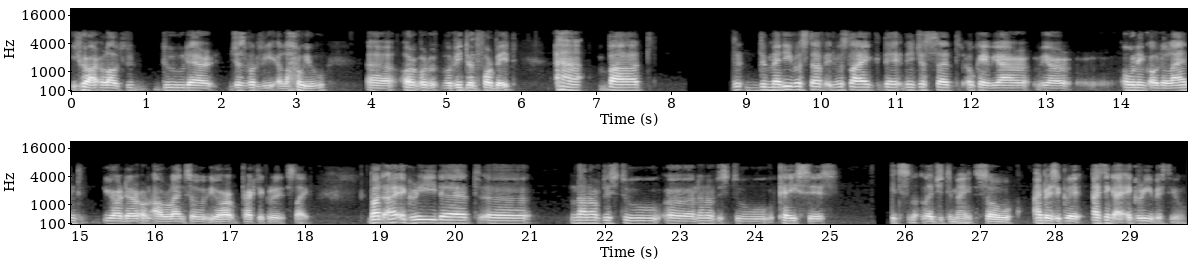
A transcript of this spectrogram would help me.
you are allowed to do there just what we allow you, uh, or what, what, we don't forbid. Uh, but the, the medieval stuff, it was like they, they just said, okay, we are we are owning all the land. You are there on our land, so you are practically slave. But I agree that uh, none of these two uh, none of these two cases it's legitimate. So I basically I think I agree with you.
